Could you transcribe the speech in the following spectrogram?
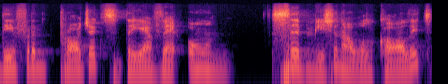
different projects they have their own submission i will call it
